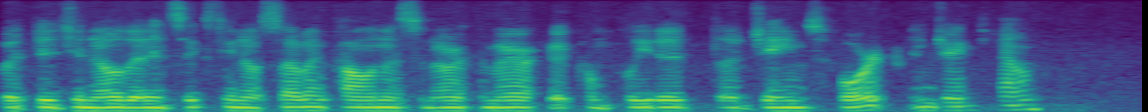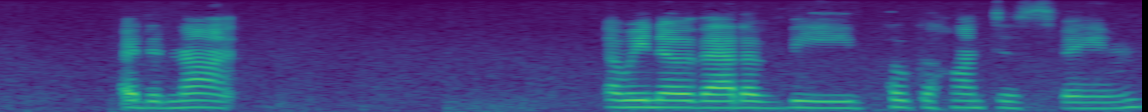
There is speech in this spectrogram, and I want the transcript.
But did you know that in 1607, colonists in North America completed the James Fort in Jamestown? I did not. And we know that of the Pocahontas fame.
